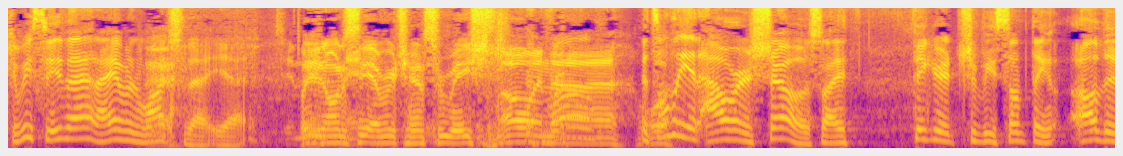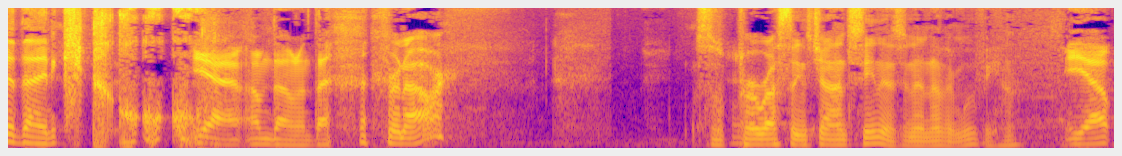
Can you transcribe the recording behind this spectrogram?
Can we see that? I haven't watched that yet. But you don't want to see every transformation. Oh, and uh, It's well, only an hour show, so I figure it should be something other than. yeah, I'm done with that. For an hour? So Pro Wrestling's John Cena's in another movie, huh? yep.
